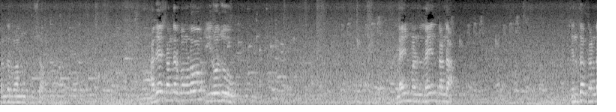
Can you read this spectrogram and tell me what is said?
సందర్భాలను చూసాం అదే సందర్భంలో ఈరోజు లైన్ లైన్ తండా చింతల తండ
